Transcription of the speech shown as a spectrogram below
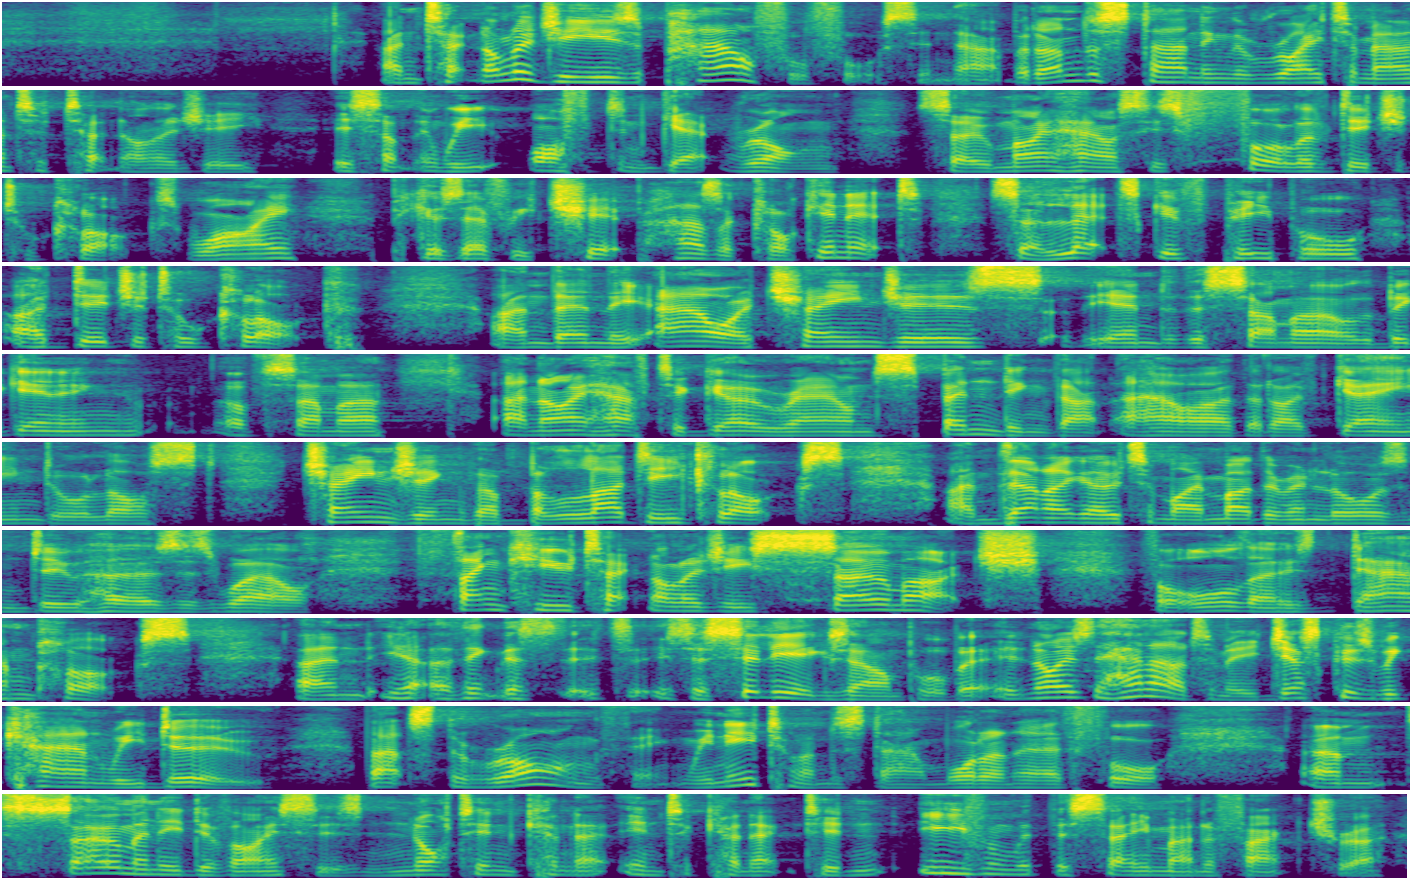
And technology is a powerful force in that, but understanding the right amount of technology is something we often get wrong. So my house is full of digital clocks. Why? Because every chip has a clock in it. So let's give people a digital clock. And then the hour changes at the end of the summer or the beginning of summer, and I have to go around spending that hour that I've gained or lost, changing the bloody clocks. And then I go to my mother-in-law's and do hers as well. Thank you, technology, so much for all those damn clocks. And yeah, I think this, it's, it's a silly example, but it annoys the hell out of me. Just because we can, we do. That's the wrong thing. We need to understand what on earth for. Um, so many devices not in interconnected, even with the same manufacturer.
